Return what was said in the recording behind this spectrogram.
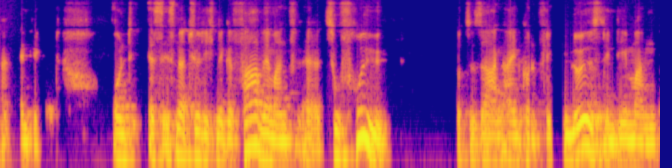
äh, entwickelt. Und es ist natürlich eine Gefahr, wenn man äh, zu früh sozusagen einen Konflikt löst, indem man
